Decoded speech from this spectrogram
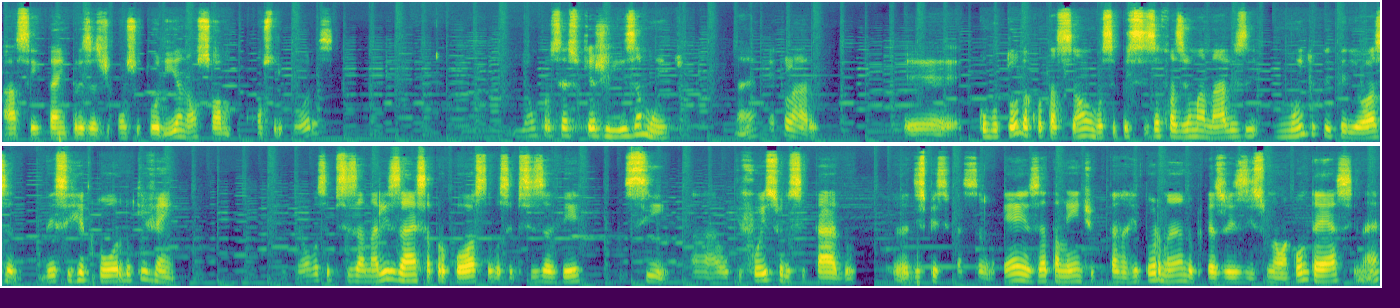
a aceitar empresas de consultoria, não só construtoras, e é um processo que agiliza muito. Né? É claro, é, como toda cotação, você precisa fazer uma análise muito criteriosa desse retorno que vem. Então você precisa analisar essa proposta, você precisa ver se ah, o que foi solicitado ah, de especificação é exatamente o que está retornando, porque às vezes isso não acontece, né?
